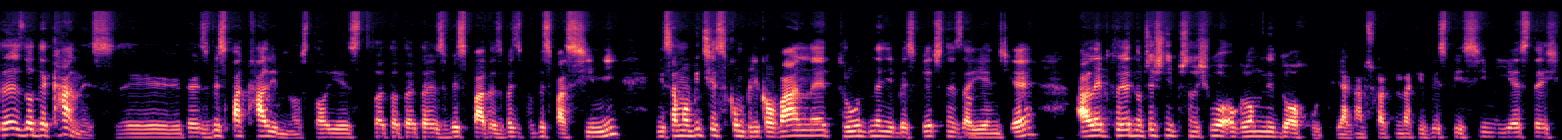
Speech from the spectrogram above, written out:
to jest Dodekanys, to jest wyspa Kalimnos, to jest, to, to, to jest wyspa, to jest wyspa Simi, niesamowicie skomplikowane, trudne, niebezpieczne zajęcie, ale które jednocześnie przynosiło ogromny dochód. Jak na przykład na takiej wyspie Simi jesteś,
